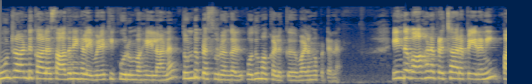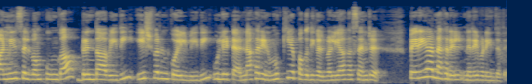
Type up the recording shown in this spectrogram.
மூன்றாண்டு கால சாதனைகளை விளக்கி கூறும் வகையிலான துண்டு பிரசுரங்கள் பொதுமக்களுக்கு வழங்கப்பட்டன. இந்த வாகன பிரச்சார பேரணி பன்னீர்செல்வம் பூங்கா பிருந்தா வீதி ஈஸ்வரன் கோயில் வீதி உள்ளிட்ட நகரின் முக்கிய பகுதிகள் வழியாக சென்று பெரியார் நகரில் நிறைவடைந்தது.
